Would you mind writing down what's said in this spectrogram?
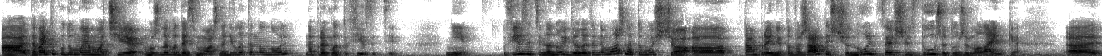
А давайте подумаємо, чи можливо десь можна ділити на нуль, наприклад, у фізиці. Ні. У фізиці на нуль ділити не можна, тому що а, там прийнято вважати, що нуль це щось дуже-дуже маленьке. Е,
